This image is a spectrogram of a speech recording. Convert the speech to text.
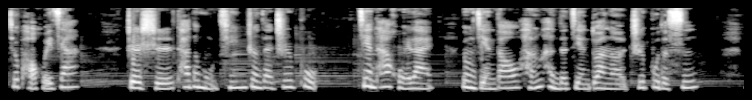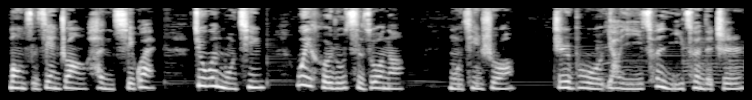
就跑回家。这时，他的母亲正在织布，见他回来，用剪刀狠狠地剪断了织布的丝。孟子见状很奇怪，就问母亲：“为何如此做呢？”母亲说：“织布要一寸一寸的织，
